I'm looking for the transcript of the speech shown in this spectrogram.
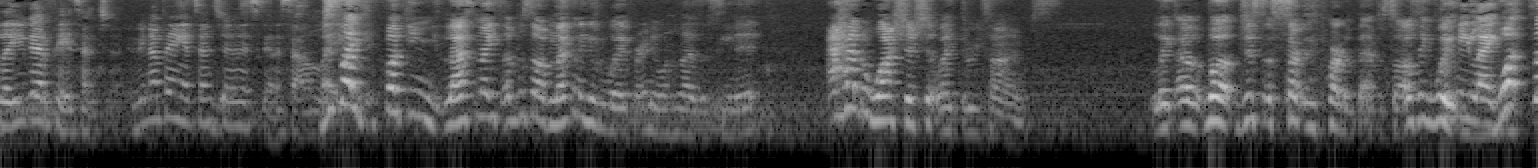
Like you gotta pay attention. If you're not paying attention, it's gonna sound like Just like fucking last night's episode, I'm not gonna give it away for anyone who hasn't seen it. I had to watch that shit like three times. Like, uh, well, just a certain part of the episode. I was like, wait, He, like- what the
